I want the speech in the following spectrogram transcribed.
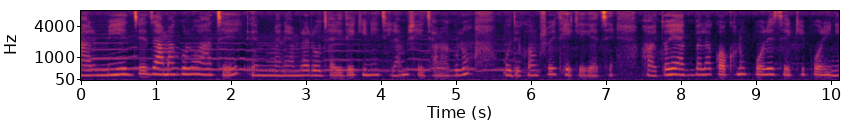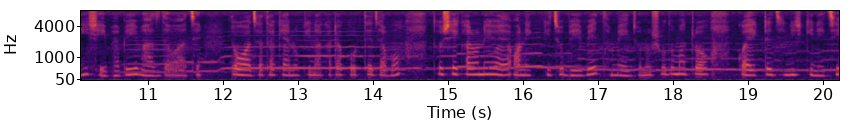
আর মেয়ের যে জামাগুলো আছে মানে আমরা রোজার ঈদে কিনেছিলাম, সেই জামাগুলো অধিকাংশই থেকে গেছে। হয়তো একবেলা কখনো পরেছে কি পরিনি সেইভাবেই ভাঁজ দেওয়া আছে। তো অযথা কেন কেনাকাটা করতে যাব? তো সে কারণে অনেক কিছু ভেবে তো মেয়ের জন্য শুধুমাত্র কয়েকটা জিনিস কিনেছি।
